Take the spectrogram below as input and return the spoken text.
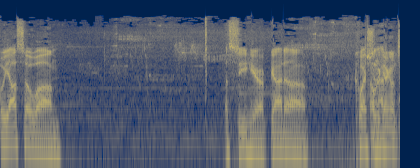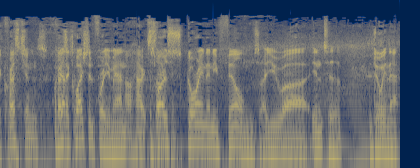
we also um, let's see here. I've got a question. Are we I- going on to questions? I've got a question for you, man. Oh, how as far as scoring any films, are you uh, into doing that?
